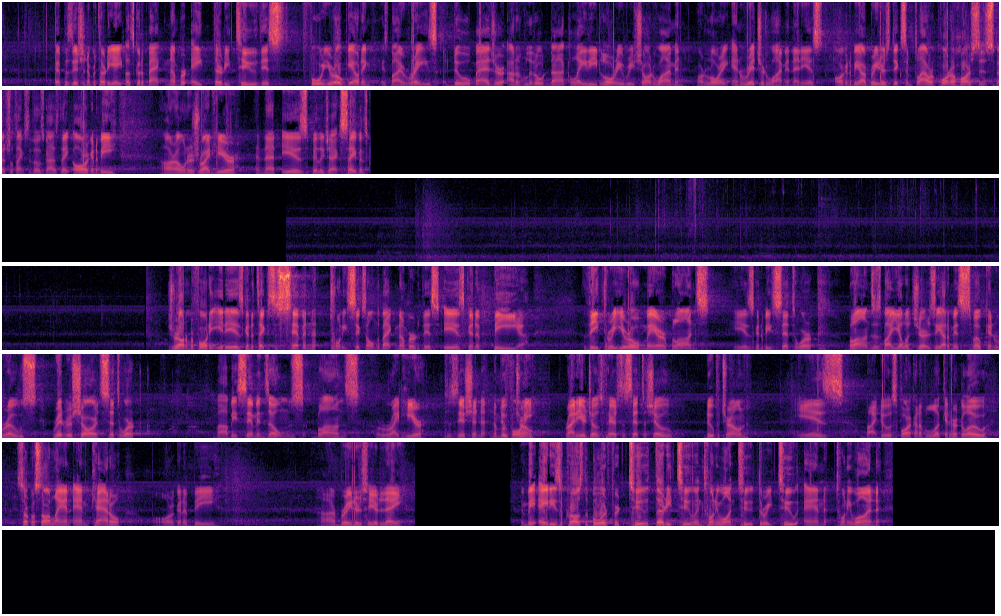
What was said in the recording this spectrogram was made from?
At position number 38, let's go to back number 832. This four-year-old gelding is by Ray's Dual Badger out of Little Dock Lady. Lori Richard Wyman, or Lori and Richard Wyman, that is, are going to be our breeders. Dixon Flower Quarter Horses. Special thanks to those guys. They are going to be our owners right here, and that is Billy Jack Saebens. Draw number 40, it is going to take us to 726 on the back number. This is going to be the three-year-old mare, Blondes. He is going to be set to work. Blondes is by Yellow Jersey out of Miss Smoke and Rose. Ren Richard set to work. Bobby Simmons owns Blondes right here. Position number 40. Right here, Joseph Harrison set to show Du Patron is by Dual Spark out of Look at Her Glow. Circle Star Land and Cattle are going to be our breeders here today. Going to be 80s across the board for 232 and 21, 232 and 21.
